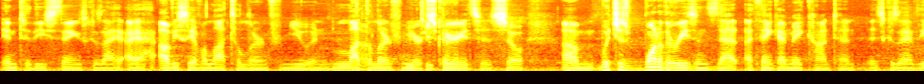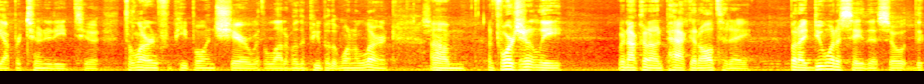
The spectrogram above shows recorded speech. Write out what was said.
into these things because I, I obviously have a lot to learn from you and a lot to learn from your experiences. So, um, which is one of the reasons that I think I make content is because I have the opportunity to to learn from people and share with a lot of other people that want to learn. Um, unfortunately, we're not going to unpack it all today, but I do want to say this. So, the,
